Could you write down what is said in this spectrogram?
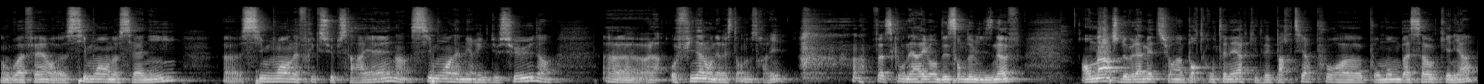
Donc on va faire euh, six mois en Océanie, euh, six mois en Afrique subsaharienne, six mois en Amérique du Sud. Euh, voilà. Au final, on est resté en Australie parce qu'on est arrivé en décembre 2019. En marche, je devais la mettre sur un porte-container qui devait partir pour pour Mombasa au Kenya.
